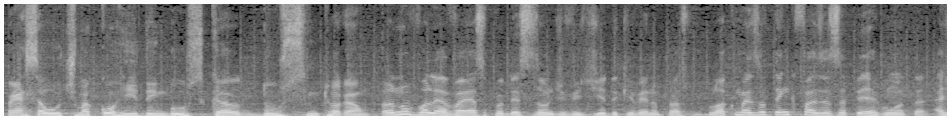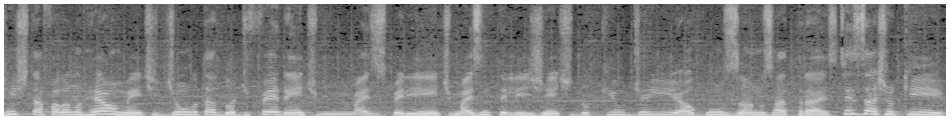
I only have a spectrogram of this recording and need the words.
para essa última corrida em busca do cinturão. Eu não vou levar essa por decisão dividida que vem no próximo bloco, mas eu tenho que fazer essa pergunta. A gente tá falando realmente de um lutador diferente, mais experiente, mais inteligente do que o de alguns anos atrás. Vocês acham que,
